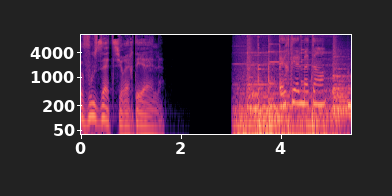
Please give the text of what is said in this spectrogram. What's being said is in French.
vous êtes sur RTL. RTL Matin,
